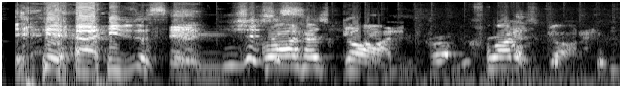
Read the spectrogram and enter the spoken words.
yeah, he just. he just- Kron has gone. Kr- Kron is gone.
